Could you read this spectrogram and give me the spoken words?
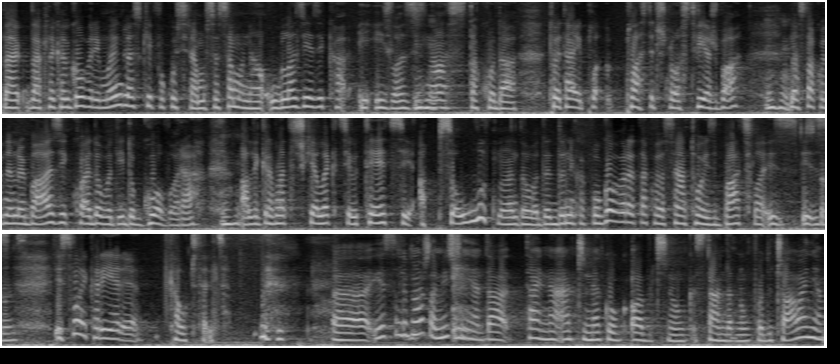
Da- Dakle, kad govorimo engleski, fokusiramo se samo na ulaz jezika i izlaz iz nas, tako da to je taj pla- plastičnost vježba na svakodnevnoj bazi koja dovodi do govora. Ali gramatičke lekcije u teci apsolutno ne dovode do nikakvog govora, tako da sam ja to izbacila iz, iz, Skroz. iz svoje karijere kao učiteljica. Uh, jesi li možda mišljenja da taj način nekog običnog standardnog podučavanja,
